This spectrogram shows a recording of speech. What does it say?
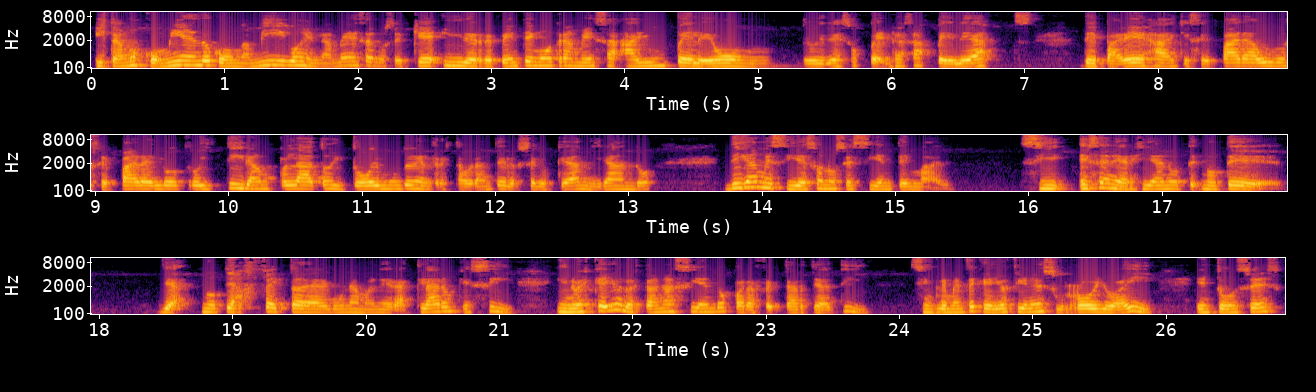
y estamos comiendo con amigos en la mesa, no sé qué, y de repente en otra mesa hay un peleón, de, esos, esas peleas de pareja, que se para uno, se para el otro y tiran platos y todo el mundo en el restaurante se los queda mirando, dígame si eso no se siente mal, si esa energía no te, ya no te afecta de alguna manera. Claro que sí. Y no es que ellos lo están haciendo para afectarte a ti, simplemente que ellos tienen su rollo ahí. Entonces,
